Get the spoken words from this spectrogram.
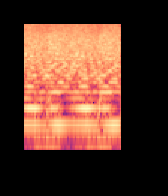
We'll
